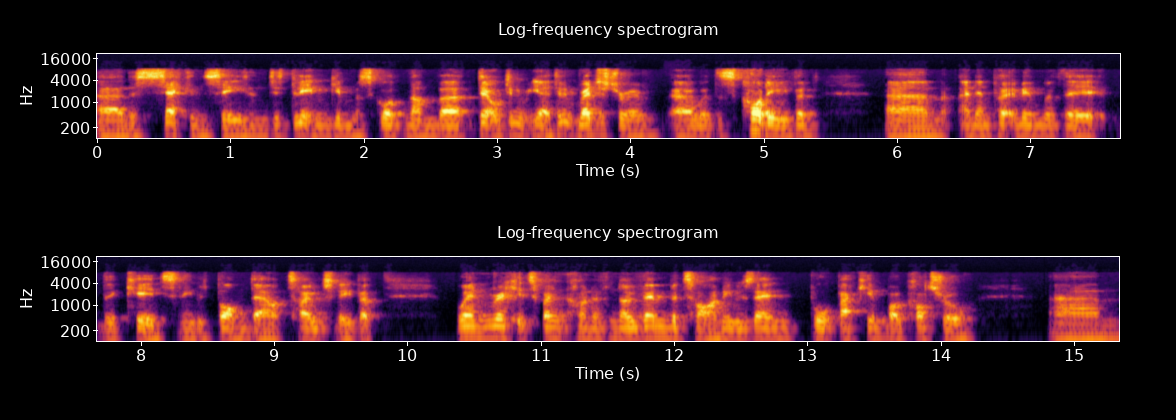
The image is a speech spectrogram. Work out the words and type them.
uh, the second season. Just didn't even give him a squad number. Didn't, didn't yeah, didn't register him uh, with the squad even, um, and then put him in with the the kids, and he was bombed out totally. But when Ricketts went kind of November time, he was then brought back in by Cotterill. Um,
